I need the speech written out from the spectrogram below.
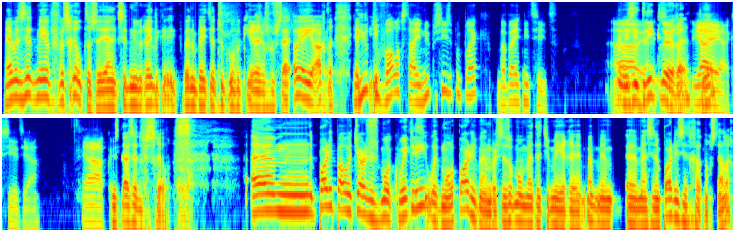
Nee, maar er zit meer verschil tussen. Ja, ik zit nu redelijk, ik ben een beetje aan het zoeken of ik hier ergens woestijn. Oh ja, hierachter. Kijk, Heel toevallig sta je nu precies op een plek waarbij je het niet ziet. maar je Oh, ziet drie kleuren? Ja, Ja? ja, ik zie het, ja. Ja. Dus daar zit het verschil. The party power charges more quickly with more party members. Dus op het moment dat je meer, eh, met meer eh, mensen in een party zit, gaat het nog sneller.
